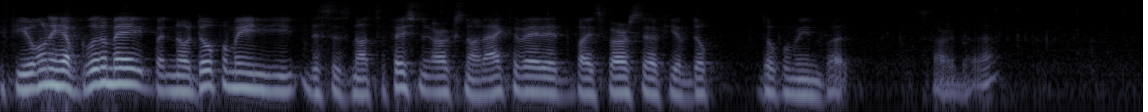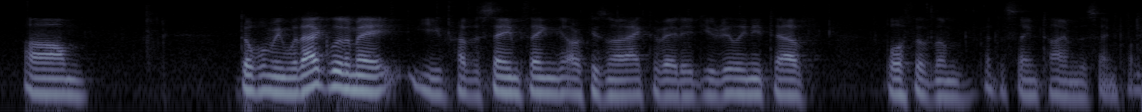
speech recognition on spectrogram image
If you only have glutamate but no dopamine, you, this is not sufficient. ERK's not activated. Vice versa, if you have dop- dopamine but sorry about that. Um, dopamine without glutamate, you have the same thing. ERK is not activated. You really need to have both of them at the same time in the same place.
